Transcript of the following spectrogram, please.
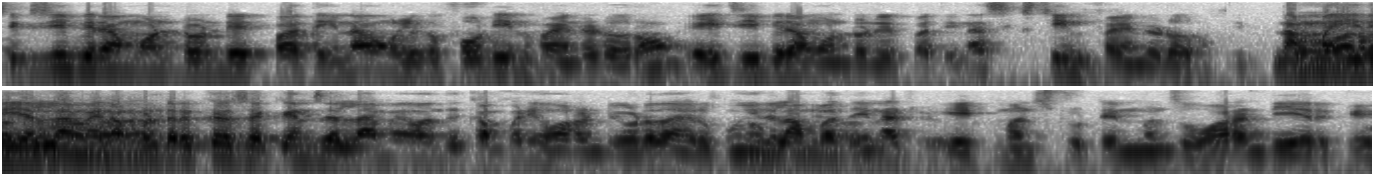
Six GB RAM one twenty eight பாத்தீங்கன்னா உங்களுக்கு ஃபோர்டீன் ஃபைவ் ஹண்ட்ரட் வரும். Eight GB RAM one twenty பாத்தீங்கன்னா சிக்ஸ்டீன் ஃபைவ் ஹண்ட்ரட் வரும். நம்ம இது எல்லாமே நம்மள்ட்ட இருக்க செகண்ட்ஸ் எல்லாமே வந்து கம்பெனி வாரண்டியோட தான் இருக்கும். இதெல்லாம் பாத்தீங்கன்னா eight months to ten months வாரண்டியே இருக்கு.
